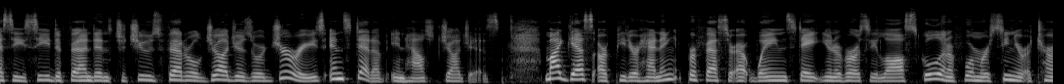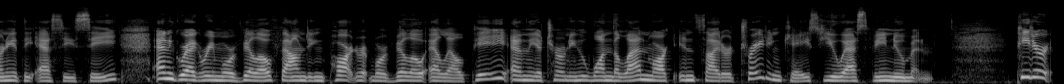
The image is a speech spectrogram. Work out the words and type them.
SEC defendants to choose choose federal judges or juries instead of in house judges. My guests are Peter Henning, professor at Wayne State University Law School and a former senior attorney at the SEC, and Gregory Morvillo, founding partner at Morvillo LLP and the attorney who won the landmark insider trading case, U.S. v. Newman. Peter,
